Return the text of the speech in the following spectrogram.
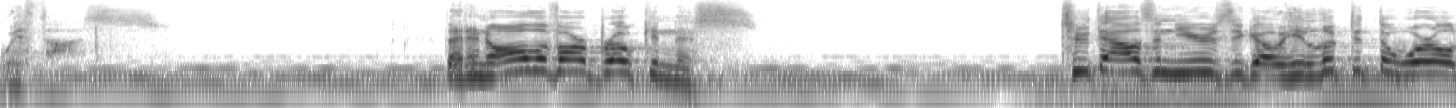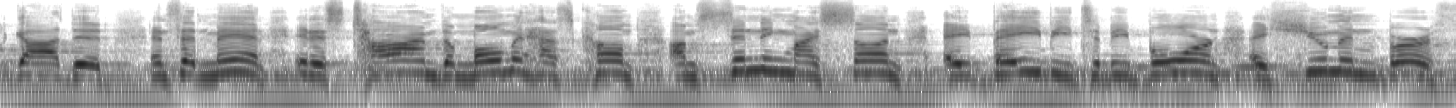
with us that in all of our brokenness, 2,000 years ago, he looked at the world, God did, and said, Man, it is time. The moment has come. I'm sending my son, a baby, to be born, a human birth,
